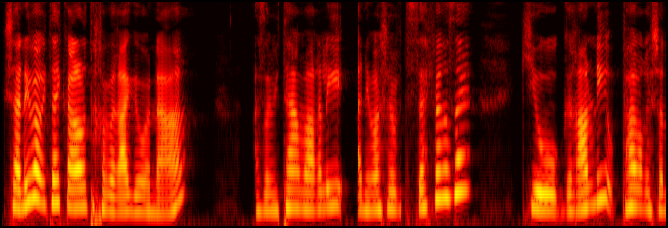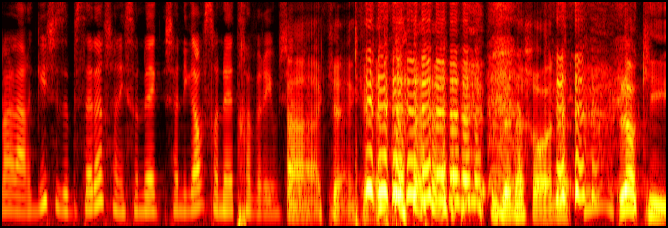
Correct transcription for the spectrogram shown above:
כשאני ועמיתי קראנו את החברה הגאונה, אז עמיתי אמר לי, אני ממש אוהבת את הספר הזה, כי הוא גרם לי פעם ראשונה להרגיש שזה בסדר שאני, שונא, שאני גם שונאת חברים שלי. אה, כן, כן. זה נכון. לא, כי...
